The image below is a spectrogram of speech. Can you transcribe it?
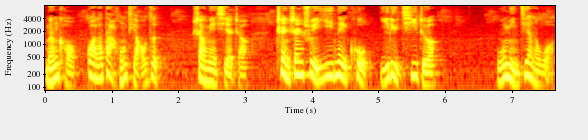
门口挂了大红条子，上面写着“衬衫、睡衣、内裤一律七折”。吴敏见了我，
